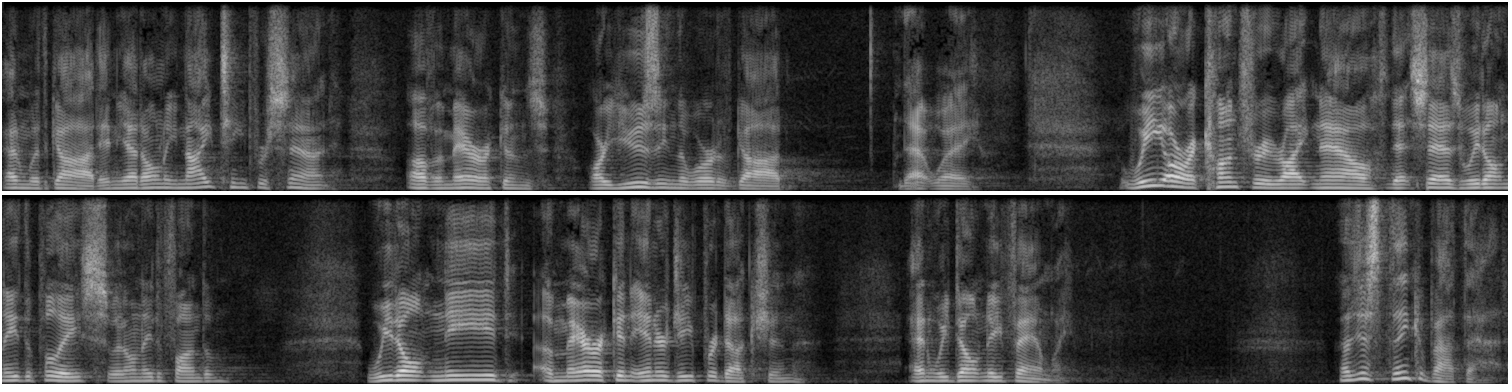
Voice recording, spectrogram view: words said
and with God. And yet, only 19% of Americans are using the Word of God that way. We are a country right now that says we don't need the police, we don't need to fund them, we don't need American energy production, and we don't need family. Now, just think about that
